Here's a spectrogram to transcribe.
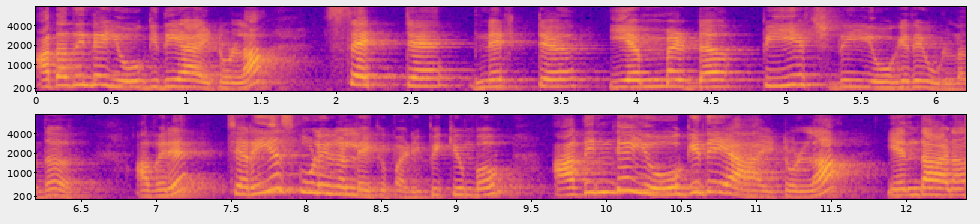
അതതിന്റെ യോഗ്യതയായിട്ടുള്ള SET NET M Ed P H D യോഗ്യതയുള്ളത്. അവർ ചെറിയ സ്കൂളുകളിലേക്ക് പഠിപ്പിക്കുമ്പോൾ അതിന്റെ യോഗ്യതയായിട്ടുള്ള എന്താണ്?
